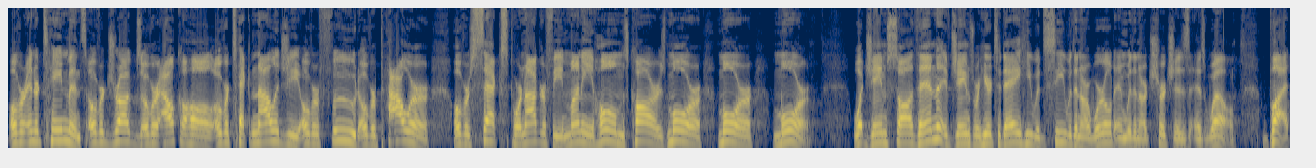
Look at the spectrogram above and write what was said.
over entertainments, over drugs, over alcohol, over technology, over food, over power, over sex, pornography, money, homes, cars, more, more, more. What James saw then, if James were here today, he would see within our world and within our churches as well. But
